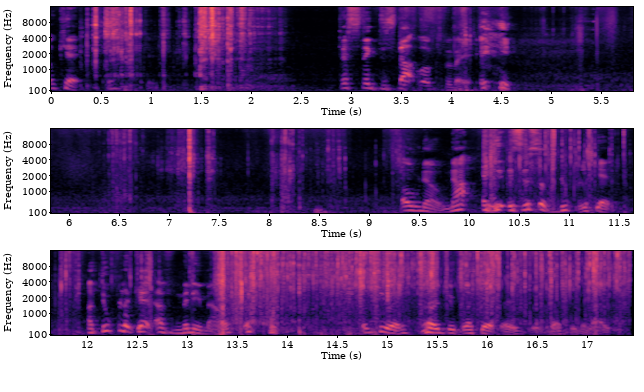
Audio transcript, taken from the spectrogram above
Okay. This thing does not work for me. oh no, not- is this a duplicate? A duplicate of Minnie Mouse? Let's see what her duplicate is like.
